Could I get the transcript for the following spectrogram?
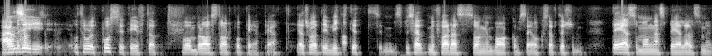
Nej, men det är otroligt positivt att få en bra start på PP. Jag tror att det är viktigt, speciellt med förra säsongen bakom sig också, eftersom det är så många spelare som är,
